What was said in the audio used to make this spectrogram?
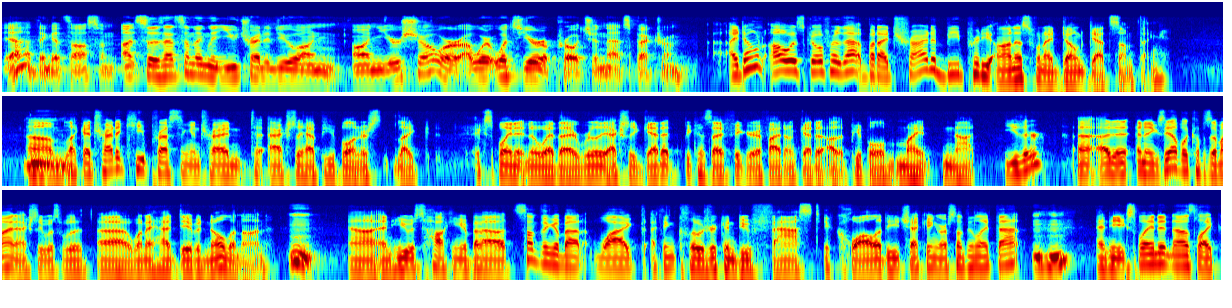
Yeah i think that's awesome. Uh, so is that something that you try to do on on your show or uh, what's your approach in that spectrum? I don't always go for that, but I try to be pretty honest when I don't get something. Um, Like I try to keep pressing and try to actually have people under like explain it in a way that I really actually get it because I figure if I don't get it, other people might not either. Uh, an, an example comes to mind actually was with uh, when I had David Nolen on, uh, and he was talking about something about why I think Clojure can do fast equality checking or something like that, mm-hmm. and he explained it, and I was like,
